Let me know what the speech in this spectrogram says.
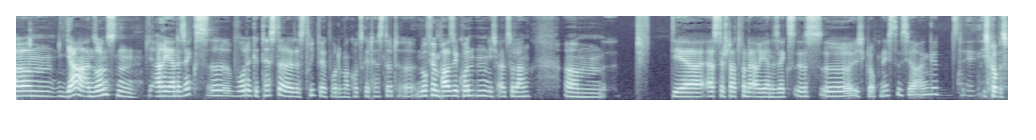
ähm, ja, ansonsten, die Ariane 6 äh, wurde getestet, äh, das Triebwerk wurde mal kurz getestet, äh, nur für ein paar Sekunden, nicht allzu lang. Ähm, der erste Start von der Ariane 6 ist, äh, ich glaube, nächstes Jahr ange... Ich glaube, es,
